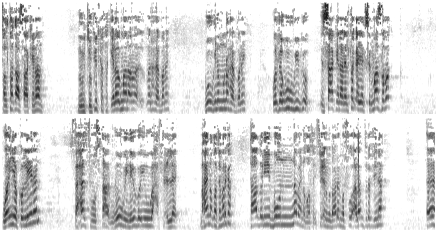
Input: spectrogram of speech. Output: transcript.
faltaa saakinaan nuun tawkiidka tailada mana reebanayn wowgina muna reebanayn walkaa wowgiigo insaakinaan iltaa yagsir ma sabaq. Wa in yakun liinan faxadfu mustaar wowgii naga goy wax ficile maxay noqotay marka? Tadribunna bay noqotay. Ficil mudaaric marfuuc calaamatu rafcina eh?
